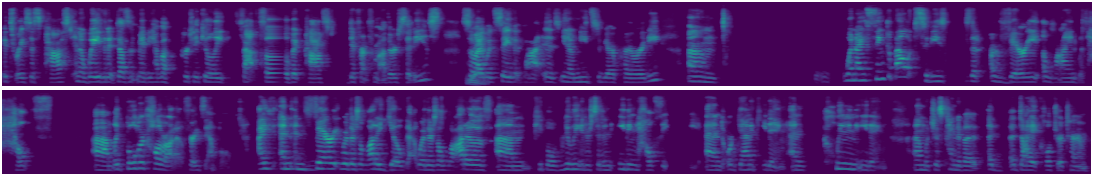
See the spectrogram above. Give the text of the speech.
its racist past in a way that it doesn't maybe have a particularly fat phobic past different from other cities so right. i would say that that is you know needs to be our priority um when i think about cities that are very aligned with health um, like Boulder, Colorado, for example. I and and very where there's a lot of yoga, where there's a lot of um, people really interested in eating healthy and organic eating and clean eating, um, which is kind of a, a, a diet culture term.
